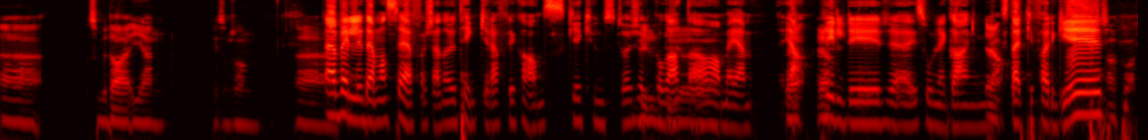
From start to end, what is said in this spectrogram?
Uh, som er da igjen liksom sånn uh, Det er veldig det man ser for seg når du tenker afrikansk kunst du har kjøpt på gata og har med hjem. Ja, Ja. Bilder eh, i solnedgang, sterke farger. Akkurat.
